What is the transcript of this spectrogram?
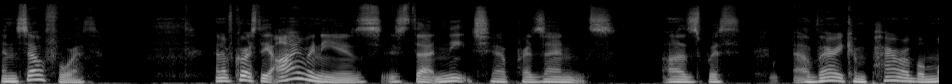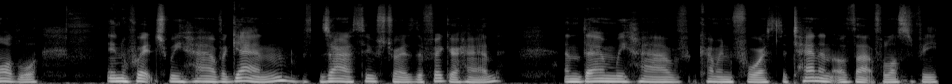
and so forth. And of course, the irony is is that Nietzsche presents us with a very comparable model in which we have again Zarathustra as the figurehead, and then we have coming forth the tenet of that philosophy.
